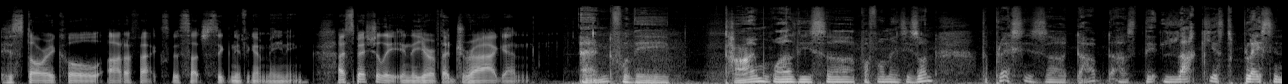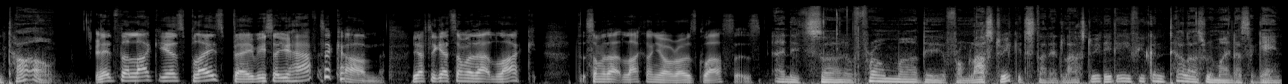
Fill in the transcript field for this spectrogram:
historical artifacts with such significant meaning, especially in the year of the dragon. And for the time while this uh, performance is on, the place is uh, dubbed as the luckiest place in town. It's the luckiest place, baby. So you have to come. You have to get some of that luck, some of that luck on your rose glasses. And it's uh, from uh, the from last week. It started last week. If you can tell us, remind us again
